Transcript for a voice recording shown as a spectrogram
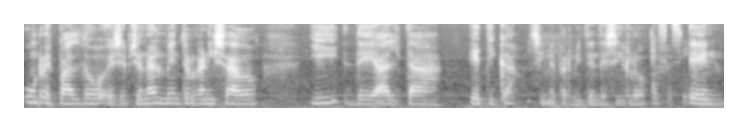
un respaldo excepcionalmente organizado y de alta ética, si me permiten decirlo, en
